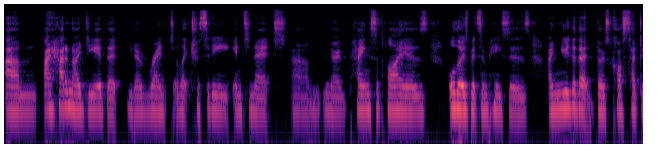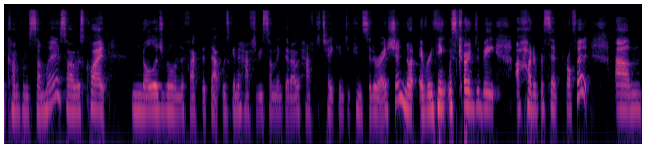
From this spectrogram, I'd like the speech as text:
um, I had an idea that you know rent, electricity, internet, um, you know, paying suppliers, all those bits and pieces. I knew that that those costs had to come from somewhere, so I was quite knowledgeable in the fact that that was going to have to be something that I would have to take into consideration. Not everything was going to be 100% profit. Um,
